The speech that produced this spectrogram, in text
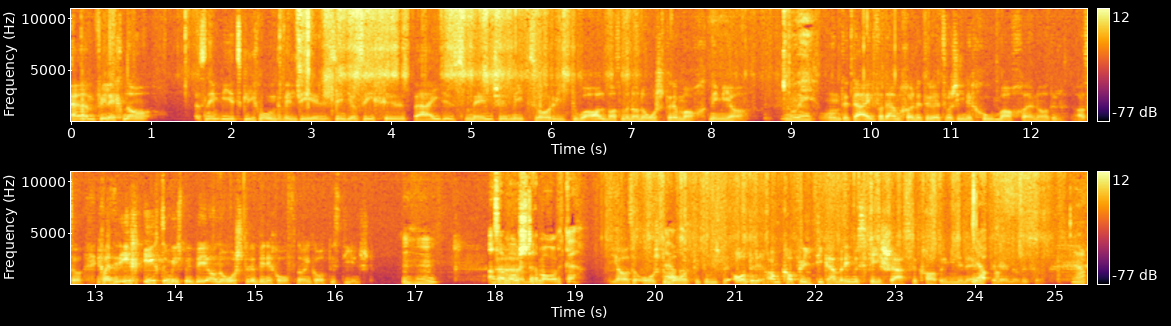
ähm, vielleicht noch, es nimmt mich jetzt gleich wunder, weil dir sind ja sicher beides Menschen mit so Ritual, was man an Ostern macht, nehme ich an. Ui. Und einen Teil von dem könnt ihr jetzt wahrscheinlich kaum machen, oder? Also, ich weiß nicht, ich, ich zum Beispiel bin an Ostern bin ich oft noch im Gottesdienst. Also Ähm. am Ostermorgen. Ja, also Ostermorgen zum Beispiel. Oder am Karfreitag haben wir immer das Fischessen gehabt bei meinen Eltern Ja. oder so. Ja.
